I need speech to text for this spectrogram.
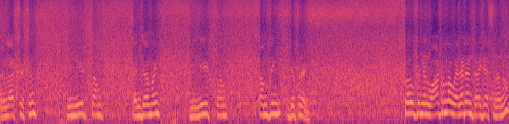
relaxation we need some enjoyment we need some something different so ఇప్పుడు నేను వాటర్లోకి వెళ్ళడానికి ట్రై చేస్తున్నాను.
